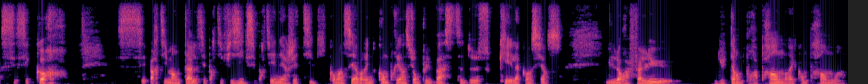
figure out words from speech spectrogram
ces corps, ces parties mentales, ces parties physiques, ces parties énergétiques qui commençaient à avoir une compréhension plus vaste de ce qu'est la conscience. Il leur a fallu du temps pour apprendre et comprendre.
